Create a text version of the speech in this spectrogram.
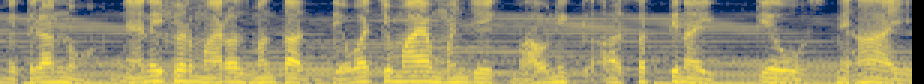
मित्रांनो ज्ञानेश्वर महाराज म्हणतात देवाची माया म्हणजे एक भावनिक आसक्ती नाही तो स्नेह आहे.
